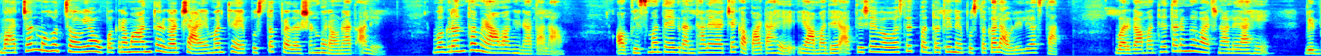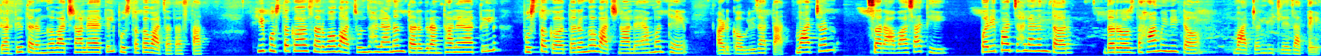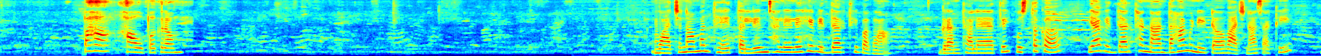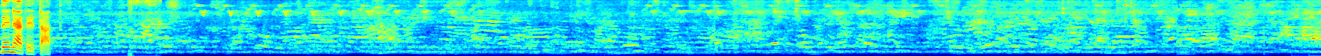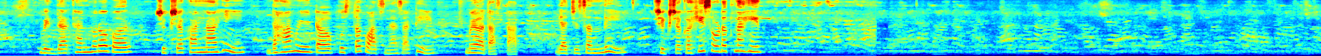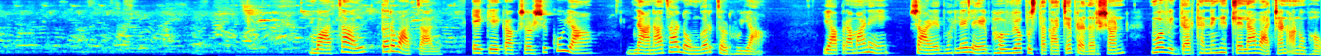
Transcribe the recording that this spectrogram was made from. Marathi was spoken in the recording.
वाचन महोत्सव या उपक्रमाअंतर्गत शाळेमध्ये पुस्तक प्रदर्शन भरवण्यात आले व ग्रंथ मेळावा घेण्यात आला. ऑफिसमध्ये ग्रंथालयाचे कपाट आहे. यामध्ये अतिशय व्यवस्थित पद्धतीने पुस्तकं लावलेली असतात. वर्गामध्ये तरंग वाचनालय आहे. विद्यार्थी तरंग वाचनालयातील पुस्तकं वाचत असतात. ही पुस्तकं सर्व वाचून झाल्यानंतर ग्रंथालयातील पुस्तकं तरंग वाचनालयामध्ये अडकवली जातात. वाचन सरावासाठी परिपाठ झाल्यानंतर दररोज दहा मिनिटं वाचन घेतले जाते. पहा हा उपक्रम. वाचनामध्ये तल्लीन झालेले हे विद्यार्थी बघा. ग्रंथालयातील पुस्तकं या विद्यार्थ्यांना दहा मिनिटं वाचनासाठी देण्यात येतात. विद्यार्थ्यांबरोबर शिक्षकांनाही दहा मिनिटं पुस्तक वाचण्यासाठी मिळत असतात. याची संधी शिक्षकही सोडत नाहीत. वाचाल तर वाचाल. एक एक अक्षर शिकूया. ज्ञानाचा डोंगर चढूया. याप्रमाणे शाळेत भरलेले भव्य पुस्तकाचे प्रदर्शन व विद्यार्थ्यांनी घेतलेला वाचन अनुभव.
